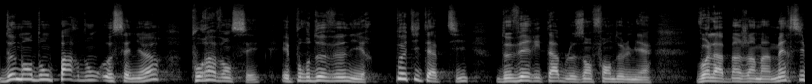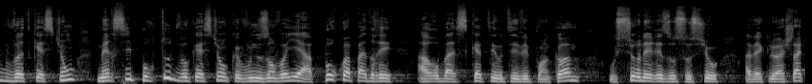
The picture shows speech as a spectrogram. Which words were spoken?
demandons pardon au Seigneur pour avancer et pour devenir petit à petit de véritables enfants de lumière. Voilà, Benjamin, merci pour votre question. Merci pour toutes vos questions que vous nous envoyez à pourquoipadré.com ou sur les réseaux sociaux avec le hashtag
